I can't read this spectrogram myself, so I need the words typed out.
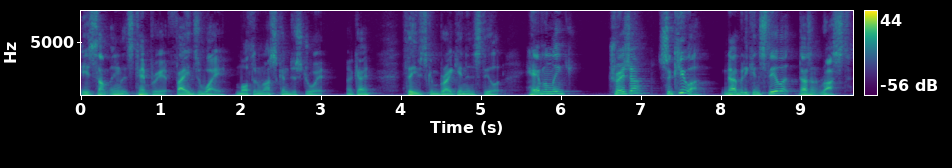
is something that's temporary. It fades away. Moth and rust can destroy it. Okay. Thieves can break in and steal it. Heavenly treasure, secure. Nobody can steal it, doesn't rust.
